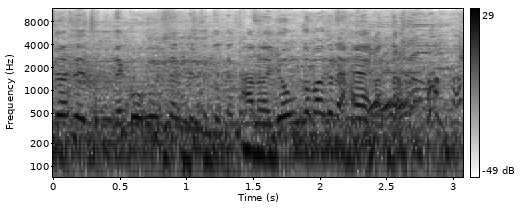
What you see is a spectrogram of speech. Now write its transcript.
いませんちょっとね興奮しちゃってちょっとねあの4コマぐらい早かった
